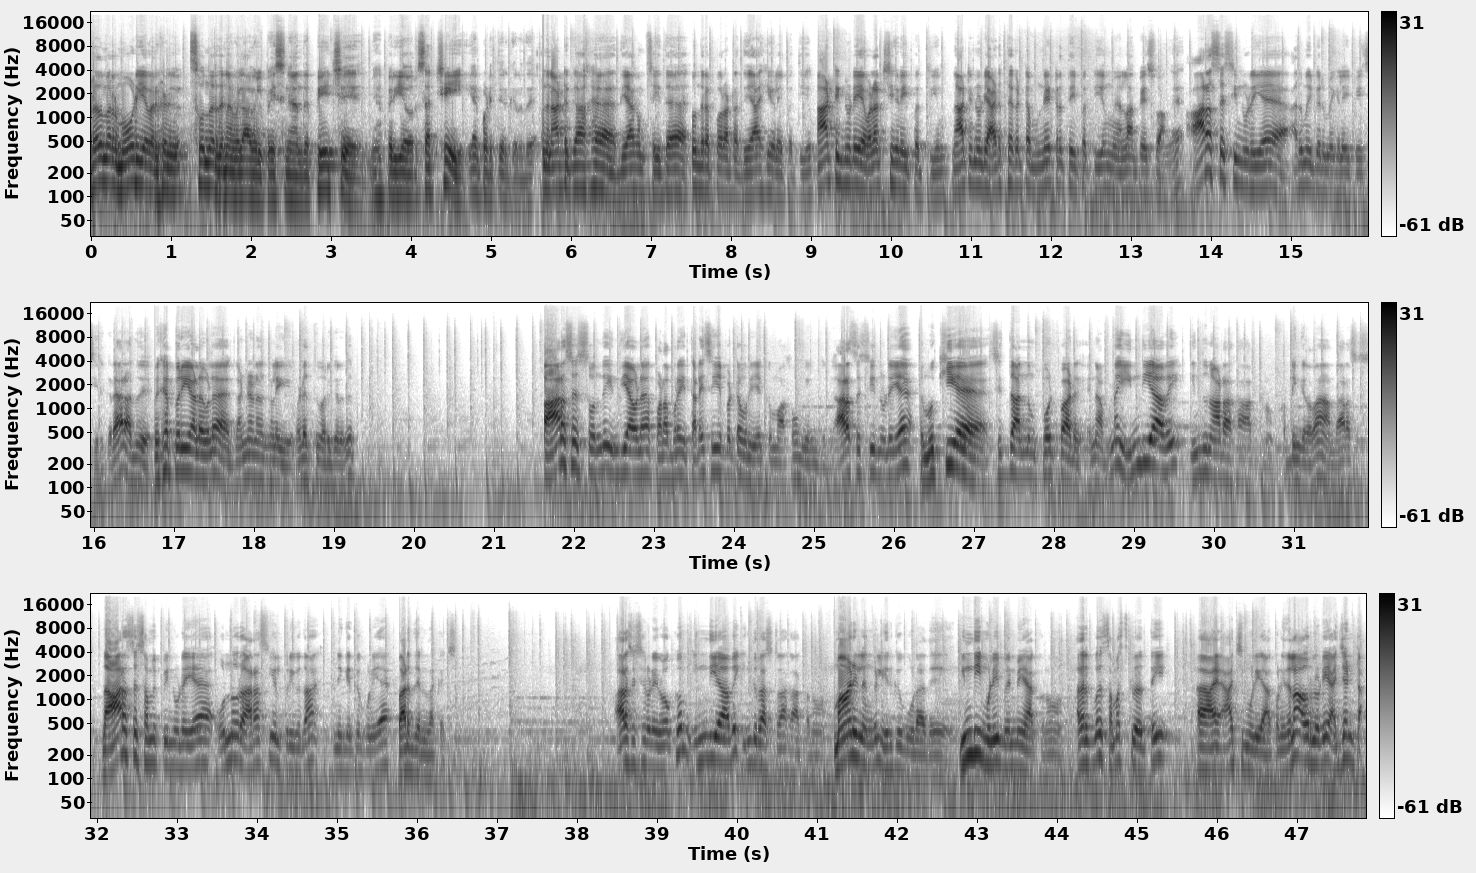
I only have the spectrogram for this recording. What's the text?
பிரதமர் மோடி அவர்கள் சுதந்திர தின விழாவில் பேசின அந்த பேச்சு மிகப்பெரிய ஒரு சர்ச்சையை ஏற்படுத்தியிருக்கிறது. அந்த நாட்டுக்காக தியாகம் செய்த சுதந்திர போராட்ட தியாகிகளை பற்றியும் நாட்டினுடைய வளர்ச்சிகளை பற்றியும் நாட்டினுடைய அடுத்த கட்ட முன்னேற்றத்தை பற்றியும் எல்லாம் பேசுவாங்க. ஆர்எஸ்எஸ்ஸினுடைய அருமை பெருமைகளை பேசியிருக்கிறார். அது மிகப்பெரிய அளவில் கண்டனங்களை வளர்த்து வருகிறது. ஆர்எஸ்எஸ் வந்து இந்தியாவில் பலமுறை தடை செய்யப்பட்ட ஒரு இயக்கமாகவும் இருந்தது. ஆர்எஸ்எஸ்ஸினுடைய முக்கிய சித்தாந்தம் கோட்பாடு என்ன அப்படின்னா இந்தியாவை இந்து நாடாக ஆக்கணும் அப்படிங்கிறதான் அந்த ஆர்எஸ்எஸ். இந்த ஆர்எஸ்எஸ் அமைப்பினுடைய இன்னொரு அரசியல் பிரிவு தான் இன்னைக்கு இருக்கக்கூடிய பாரதிய ஜனதா கட்சி. ஆர்எஸ்எஸ்னுடைய நோக்கம் இந்தியாவை இந்து ராஷ்டிராக ஆக்கணும். மாநிலங்கள் இருக்கக்கூடாது. இந்தி மொழி மென்மையாக்கணும். அதற்கு பிறகு சமஸ்கிருதத்தை ஆட்சி மொழி ஆக்கணும் இதெல்லாம் அவர்களுடைய அஜெண்டா.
